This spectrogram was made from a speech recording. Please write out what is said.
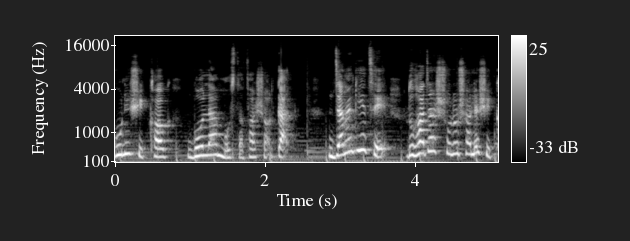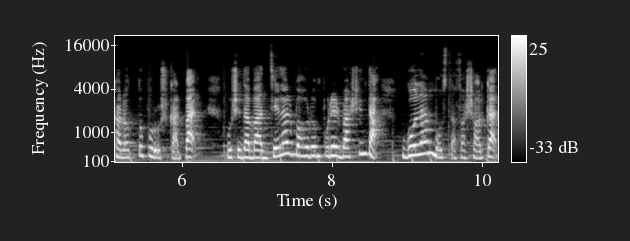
গুণী শিক্ষক গোলাম মোস্তাফা সরকার। জানা গিয়েছে দু হাজার ষোলো সালে শিক্ষারত্ন পুরস্কার পান। মুর্শিদাবাদ জেলার বহরমপুরের বাসিন্দা গোলাম মোস্তাফা সরকার।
